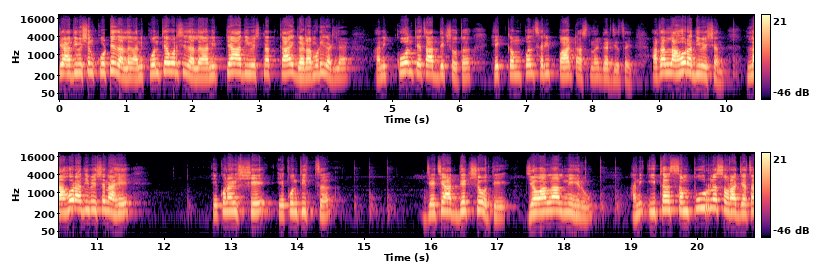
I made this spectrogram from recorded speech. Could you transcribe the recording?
ते अधिवेशन कोठे झालं आणि कोणत्या वर्षी झालं आणि त्या अधिवेशनात काय घडामोडी घडल्या आणि कोण त्याचं अध्यक्ष होतं हे कंपल्सरी पाठ असणं गरजेचं आहे. आता लाहोर अधिवेशन. लाहोर अधिवेशन आहे एकोणावीसशे एकोणतीसचं. ज्याचे अध्यक्ष होते जवाहरलाल नेहरू आणि इथं संपूर्ण स्वराज्याचा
